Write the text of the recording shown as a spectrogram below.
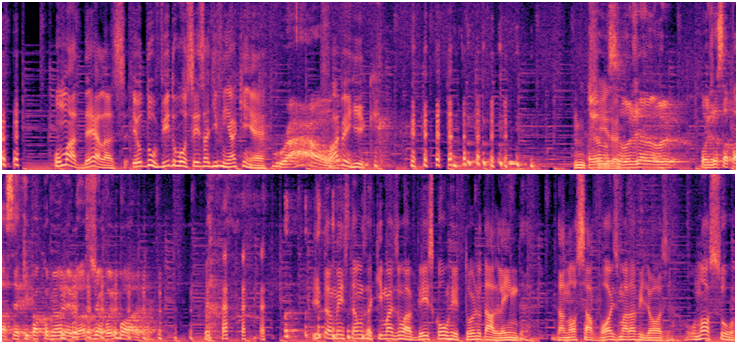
Uma delas, eu duvido vocês adivinhar quem é. Uau! Fábio Henrique. Mentira. Eu, hoje, hoje, hoje, eu só passei aqui pra comer um negócio e já vou embora. E também estamos aqui mais uma vez com o retorno da lenda, da nossa voz maravilhosa. O nosso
